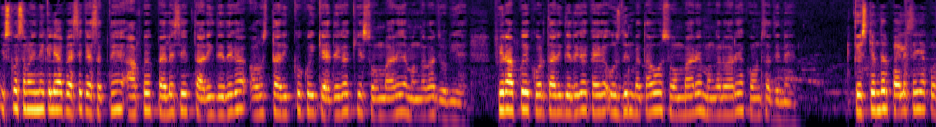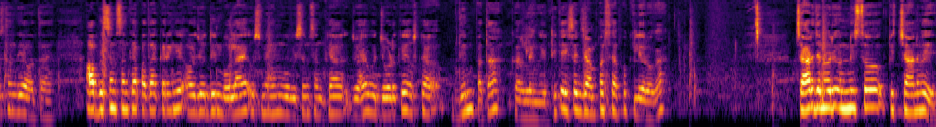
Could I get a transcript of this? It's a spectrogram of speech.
इसको समझने के लिए आप ऐसे कह सकते हैं, आपको पहले से एक तारीख दे देगा और उस तारीख को कोई कह देगा कि ये सोमवार है या मंगलवार जो भी है। फिर आपको एक और तारीख दे देगा, कहेगा, उस दिन बताओ वो सोमवार है, मंगलवार है या कौन सा दिन है। तो इसके अंदर पहले से यह क्वेश्चन दिया होता है। आप विषम संख्या पता करेंगे और जो दिन बोला है, उसमें हम वो विषम संख्या जो है, वो जोड़ के उसका दिन पता कर लेंगे। ठीक है, इस एग्ज़ाम्पल से आपको क्लियर होगा। चार जनवरी उन्नीस सौ पिचानवे।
